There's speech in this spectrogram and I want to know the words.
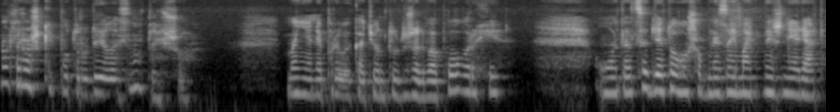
Ну, трошки потрудилась, ну то й що. Мені не привикать, он тут вже два поверхи. От, а це для того, щоб не займати нижній ряд.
